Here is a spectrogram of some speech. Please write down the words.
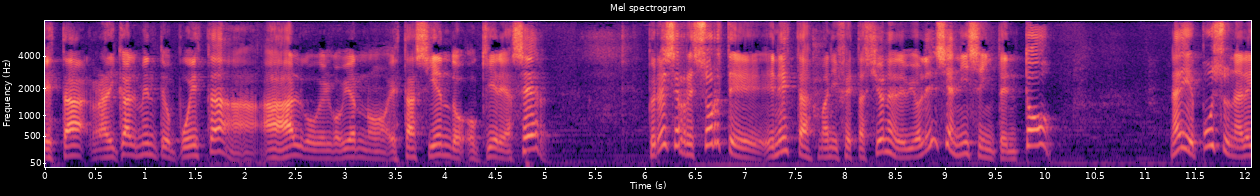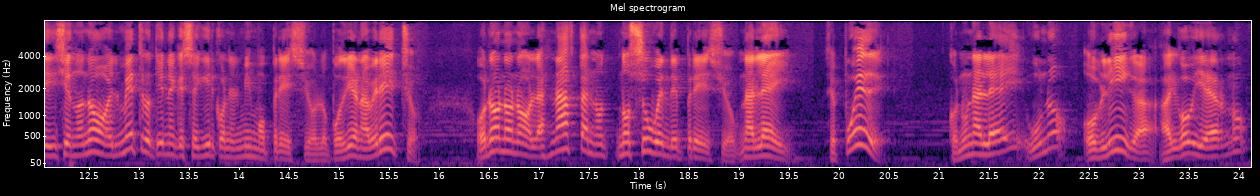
está radicalmente opuesta a, algo que el gobierno está haciendo o quiere hacer. Pero ese resorte en estas manifestaciones de violencia ni se intentó. Nadie puso una ley diciendo, no, el metro tiene que seguir con el mismo precio, lo podrían haber hecho. O no, no, no, las naftas no, no suben de precio, una ley. Se puede. Con una ley uno obliga al gobierno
